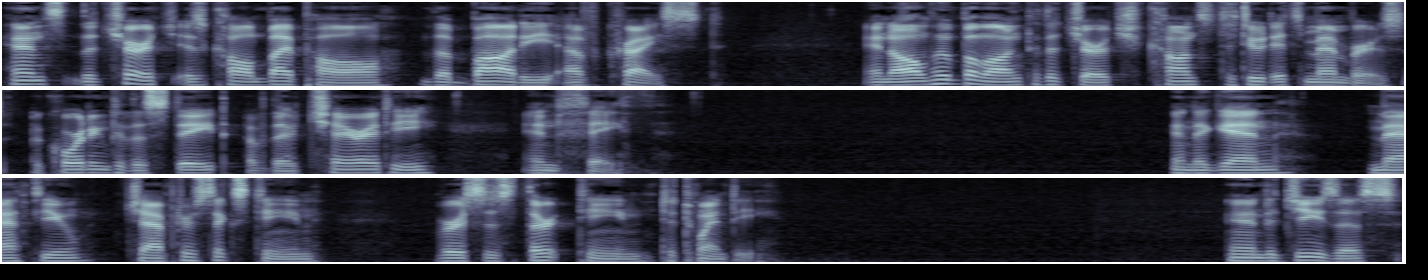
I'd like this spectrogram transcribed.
Hence, the church is called by Paul the body of Christ, and all who belong to the church constitute its members according to the state of their charity and faith. And again, Matthew chapter 16, verses 13 to 20. And Jesus,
